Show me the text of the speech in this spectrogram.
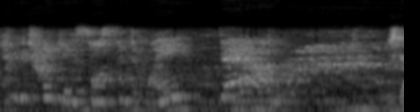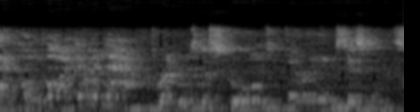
What are you trying to get us all sent away? Dad! Is that old boy coming now? threatens the school's very existence.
